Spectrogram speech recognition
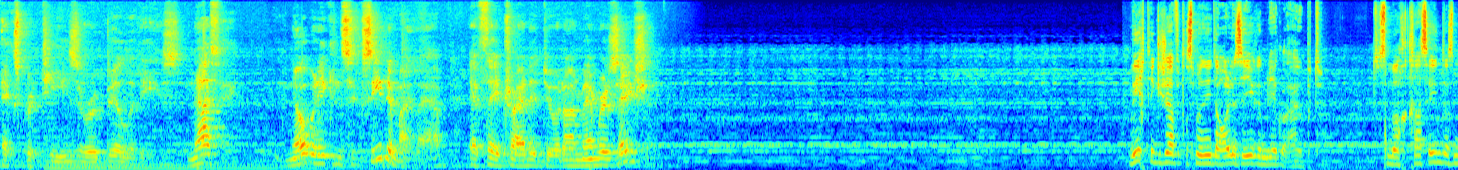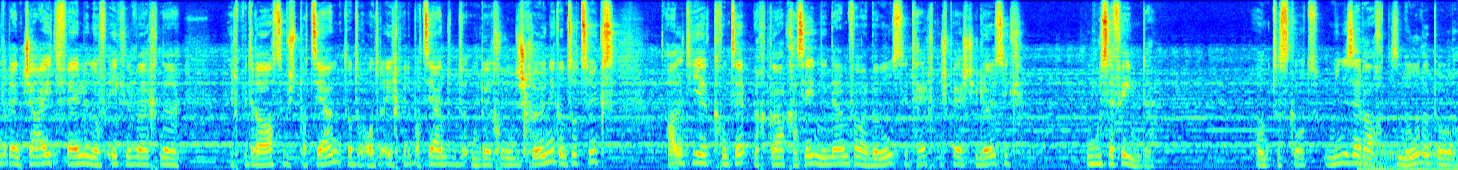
expertise or abilities. Nothing. Nobody can succeed in my lab if they try to do it on memorization. Wichtig ist einfach, dass man nicht alles irgendwie glaubt. Das macht keinen Sinn, dass wir Entscheid fällen auf irgendwelchen ich bin der Arzt, du bist Patient oder, oder ich bin der Patient und, und der Kunde König und so Zeugs. All diese Konzepte machen gar keinen Sinn in dem Fall. Man muss die technisch beste Lösung herausfinden. Und das geht meines Erachtens nur über,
